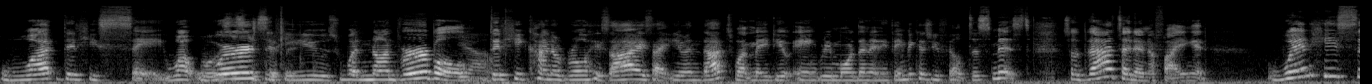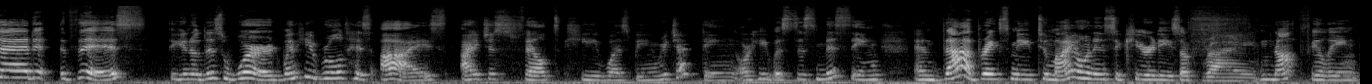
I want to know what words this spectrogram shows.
What did he say? What, What words did he use? What nonverbal Yeah. did he kind of roll his eyes at you? And that's what made you angry more than anything because you felt dismissed. So that's identifying it. When he said this you know this word when he rolled his eyes i just felt he was being rejecting or he was dismissing and that brings me to my own insecurities of Right. not feeling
